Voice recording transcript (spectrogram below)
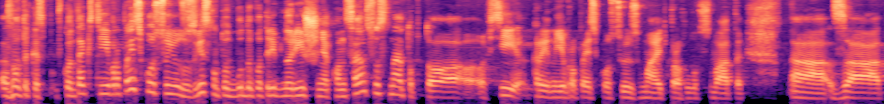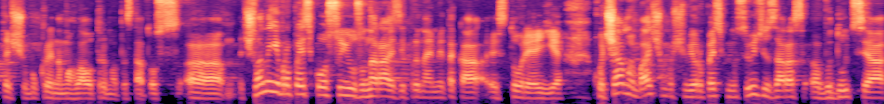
знов таки, в контексті Європейського союзу, звісно, тут буде потрібно рішення консенсусне, тобто всі країни Європейського союзу мають проголосувати е, за те, щоб Україна могла отримати статус е, члена Європейського союзу. Наразі принаймні така історія є. Хоча ми бачимо, що в Європейському Союзі зараз ведуться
